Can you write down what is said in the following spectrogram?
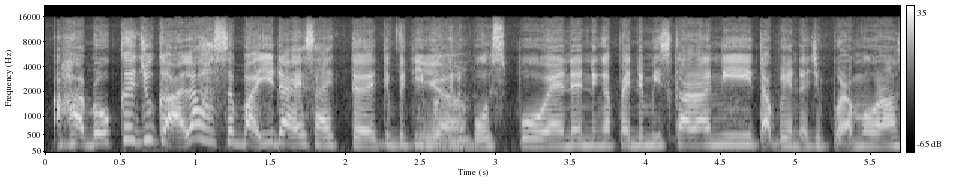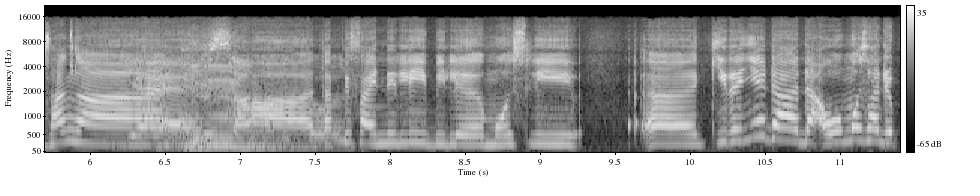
heartbroken jugalah sebab you dah excited tiba-tiba Yeah. kena postpone and then dengan pandemik sekarang ni tak boleh nak jemput ramai orang sangat. Yes, ah, betul. tapi finally bila mostly Uh, kiranya dah dah almost 100%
